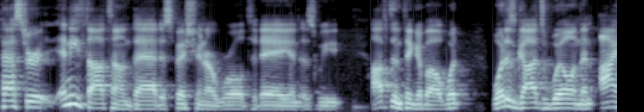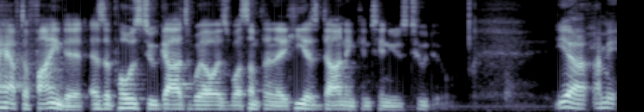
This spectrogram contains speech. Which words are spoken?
Pastor, any thoughts on that, especially in our world today, and as we often think about what what is God's will, and then I have to find it, as opposed to God's will is what something that He has done and continues to do. Yeah, I mean,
